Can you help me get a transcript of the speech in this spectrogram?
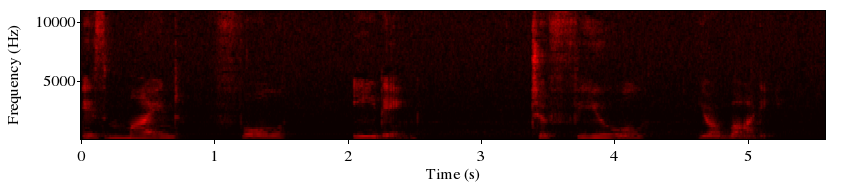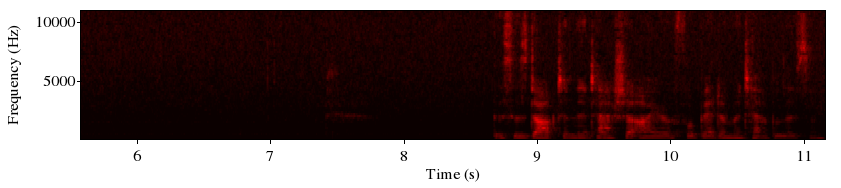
is mindful eating to fuel your body. This is Dr. Natasha Iyer for Better Metabolism.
